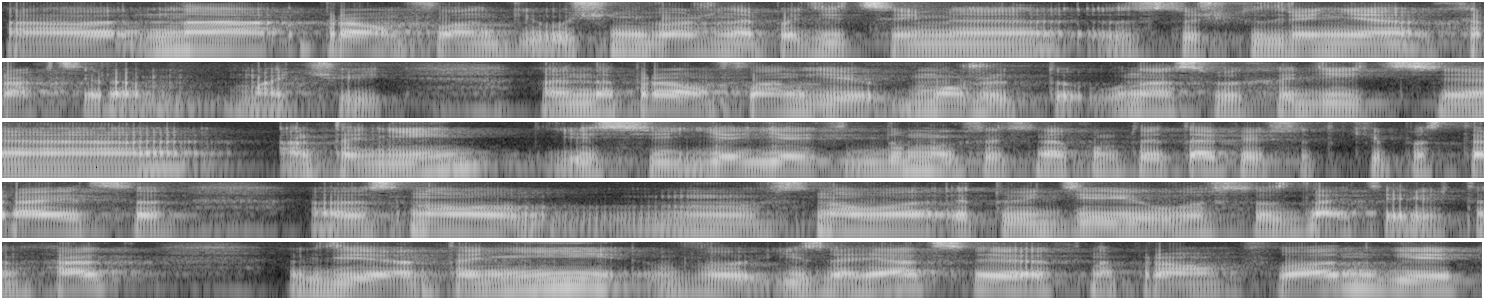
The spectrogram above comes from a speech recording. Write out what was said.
На правом фланге очень важная позиция именно с точки зрения характера матчей. На правом фланге может у нас выходить Антони. Если, я, я думаю, кстати, на каком-то этапе все-таки постарается снова, снова эту идею воссоздать Эрик Тенхаг, где Антони в изоляциях на правом фланге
